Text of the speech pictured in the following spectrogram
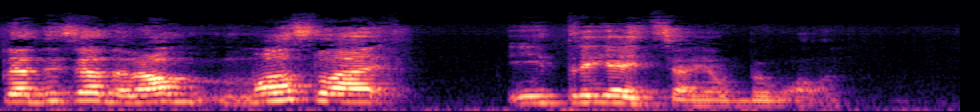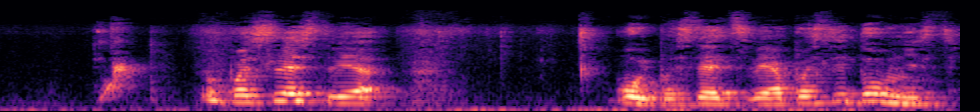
50 грам масла і 3 яйця я вбивала. Ну, последствия. Ой, последствия, послідовність.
